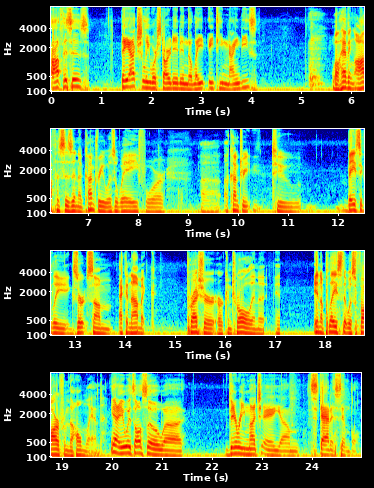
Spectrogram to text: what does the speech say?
offices, they actually were started in the late 1890s. Well, having offices in a country was a way for uh, a country to basically exert some economic pressure or control in a in, in a place that was far from the homeland. Yeah, it was also uh, very much a um, status symbol.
